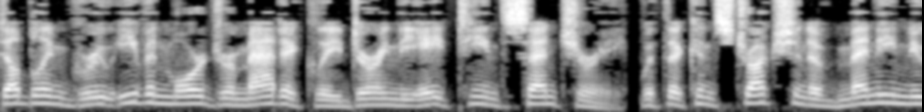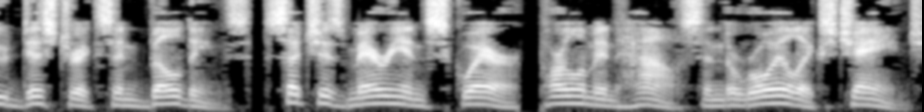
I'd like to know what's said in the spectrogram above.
Dublin grew even more dramatically during the 18th century, with the construction of many new districts and buildings, such as Merrion Square, Parliament House, and the Royal Exchange.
